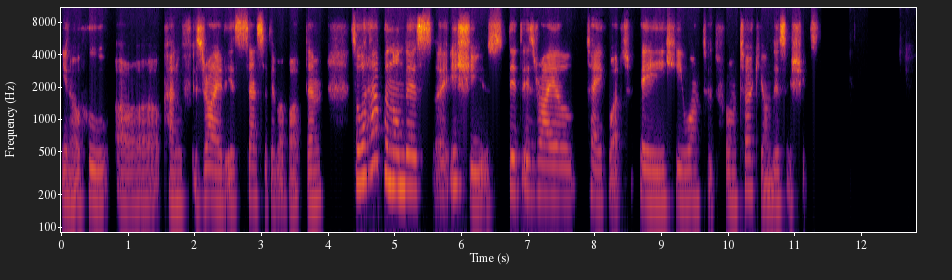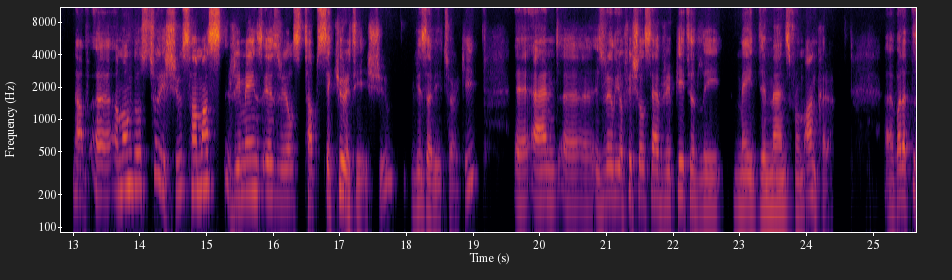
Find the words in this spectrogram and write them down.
you know who are kind of Israel is sensitive about them? So what happened on these uh, issues? Did Israel take what he wanted from Turkey on these issues? Now, uh, among those two issues, Hamas remains Israel's top security issue vis-a-vis -vis Turkey. Uh, and uh, Israeli officials have repeatedly made demands from Ankara. Uh, but at the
